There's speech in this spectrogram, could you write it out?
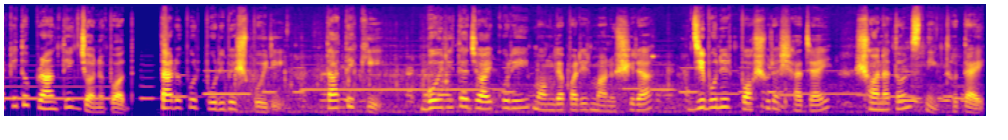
একে তো প্রান্তিক জনপদ, তার উপর পরিবেশ বৈরী। তাতে কি? বৈরিতা জয় করেই মংলাপাড়ের মানুষেরা জীবনের পশরা সাজায় সনাতন স্নিগ্ধতায়।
